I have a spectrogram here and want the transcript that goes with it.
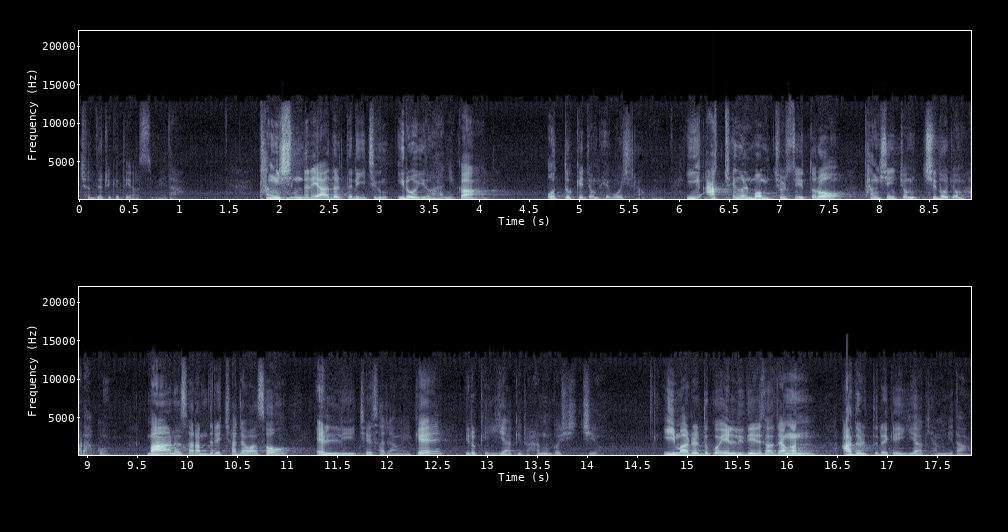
저지르게 되었습니다. 당신들의 아들들이 지금 이러이러하니까 어떻게 좀 해보시라고 이 악행을 멈출 수 있도록 당신이 좀 지도 좀 하라고 많은 사람들이 찾아와서 엘리 제사장에게 이렇게 이야기를 하는 것이지요. 이 말을 듣고 엘리 제사장은 아들들에게 이야기합니다.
